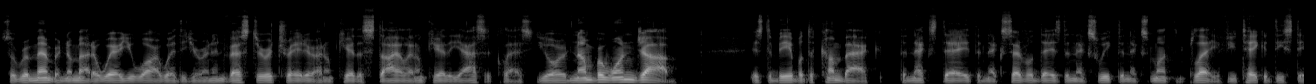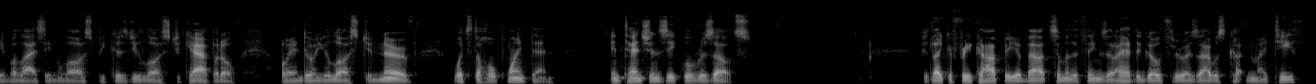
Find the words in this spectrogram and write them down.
So remember, no matter where you are, whether you're an investor or trader, I don't care the style, I don't care the asset class, your number one job is to be able to come back the next day, the next several days, the next week, the next month and play. If you take a destabilizing loss because you lost your capital or and or you lost your nerve, what's the whole point then? Intentions equal results. If you'd like a free copy about some of the things that I had to go through as I was cutting my teeth,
